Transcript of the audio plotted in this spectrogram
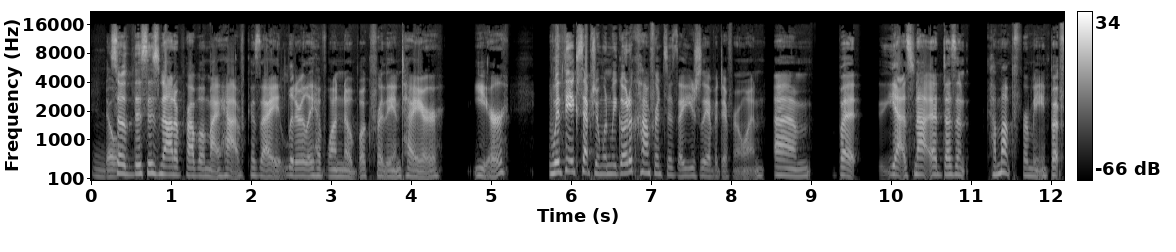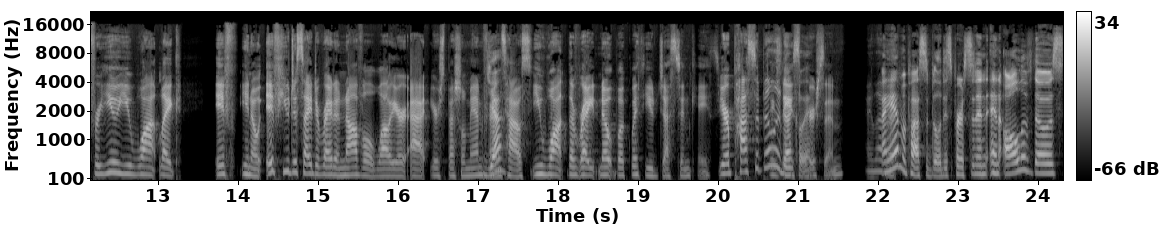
No. So this is not a problem I have because I literally have one notebook for the entire year. With the exception when we go to conferences, I usually have a different one. Um, but yeah, it's not it doesn't come up for me. But for you, you want like if you know, if you decide to write a novel while you're at your special man friend's Yeah. house, you want the right notebook with you just in case. You're a possibilities Exactly. person. I love I am a possibilities person and, and all of those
